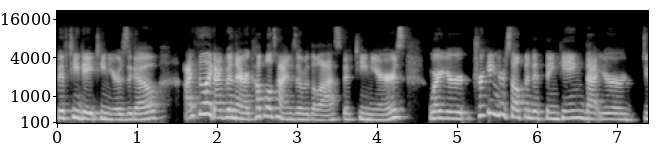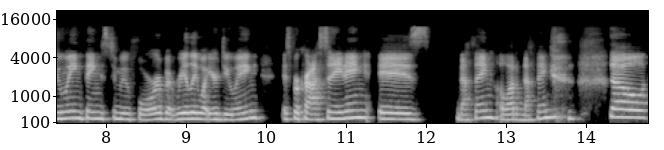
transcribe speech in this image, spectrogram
15 to 18 years ago. I feel like I've been there a couple of times over the last 15 years where you're tricking yourself into thinking that you're doing things to move forward, but really what you're doing is procrastinating, is nothing, a lot of nothing. so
